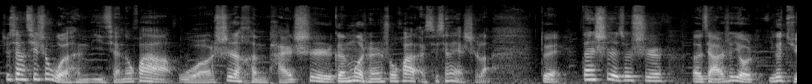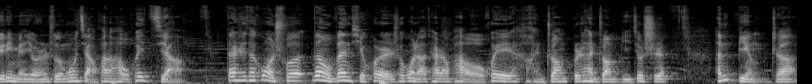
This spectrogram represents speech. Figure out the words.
就像其实我很以前的话，我是很排斥跟陌生人说话的，现在也是了。对，但是就是呃，假如说有一个局里面有人主动跟我讲话的话，我会讲。但是他跟我说问我问题，或者说跟我聊天的话，我会很装，不是很装逼，就是很秉着。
